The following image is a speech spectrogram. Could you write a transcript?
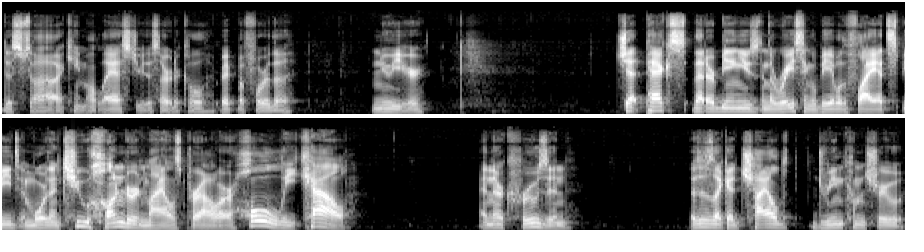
this uh, came out last year. This article right before the new year. Jetpacks that are being used in the racing will be able to fly at speeds of more than 200 miles per hour. Holy cow! And they're cruising. This is like a child dream come true.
